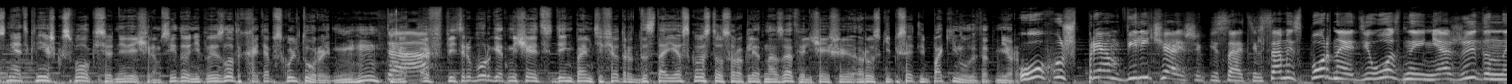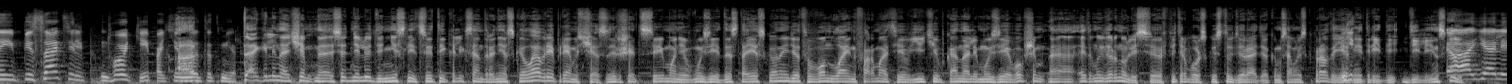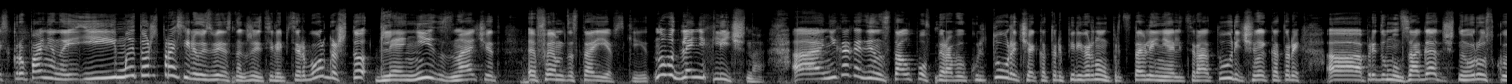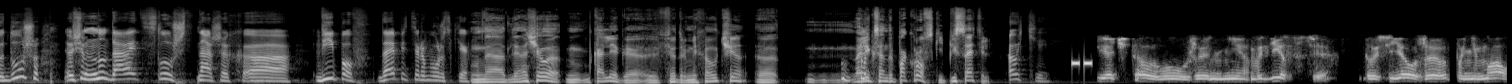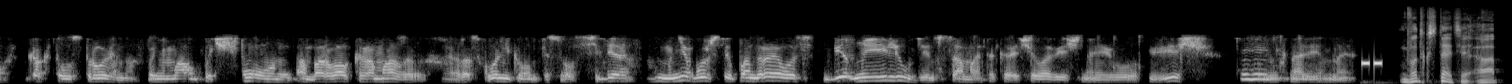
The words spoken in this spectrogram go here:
снять книжку с полки сегодня вечером. С едой не повезло, так хотя бы с культурой. Угу. Так. В Петербурге отмечается День памяти Федора Достоевского. 140 лет назад величайший русский писатель покинул этот мир. Ох уж прям величайший писатель. Самый спорный, одиозный, неожиданный писатель. Окей, покинул А этот мир. Так или иначе, э, сегодня люди несли цветы к Александра Невской лавре. Прямо сейчас завершается церемония в музее Достоевского. Она идет в онлайн-формате в YouTube-канале музея. В общем, э, это мы вернулись в петербургскую студию радио «Комсомольская правда». Я И- Дмитрий Делинский. А я Лесь Крупанина, и мы тоже спросили у известных жителей Петербурга, что для них значит ФМ Достоевский. Ну вот для них лично. А не как один из толпов мировой культуры, человек, который перевернул представление о литературе, человек, который а, придумал загадочную русскую душу. В общем, ну давайте слушать наших а, випов, да, петербургских. А, Для начала коллега Федора Михайловича, э, м, Александр Покровский, писатель. Окей. Я читал его уже не в детстве. То есть я уже понимал, как это устроено, понимал, почему он оборвал Карамазовых, Раскольников он писал себя. Мне больше всего понравилось «Бедные люди», самая такая человечная его вещь, проникновенная. Вот, кстати, а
